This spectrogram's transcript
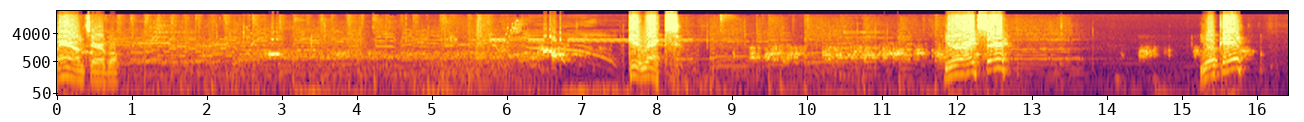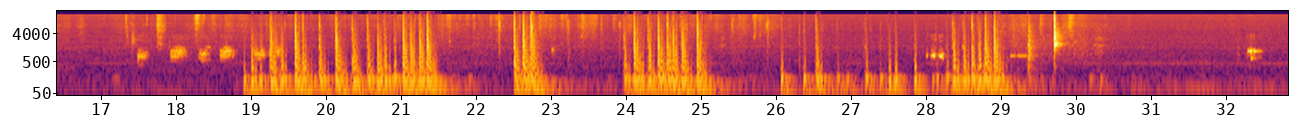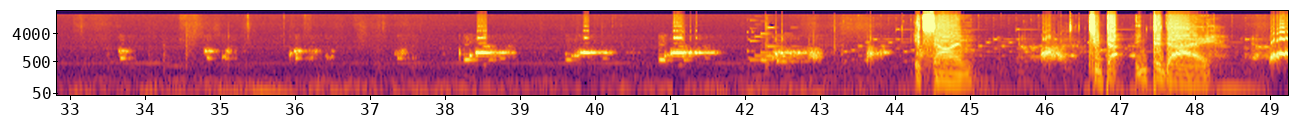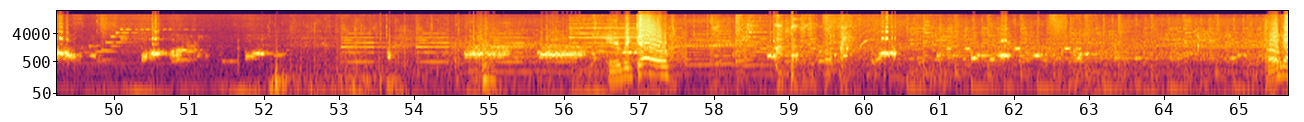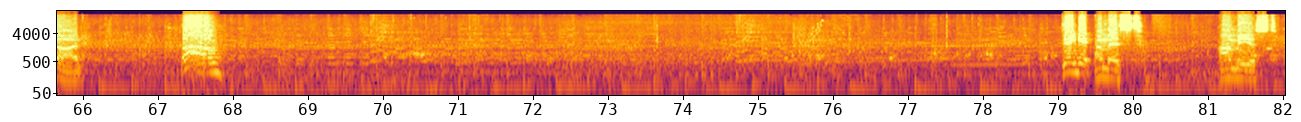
Man, I'm terrible. Get wrecked. You alright, sir? You okay? Here we go. Oh God. Ah! Dang it, I missed. I missed.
